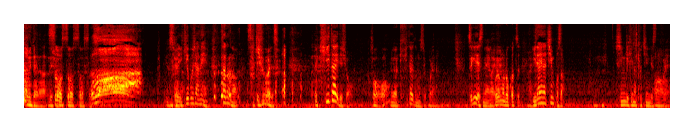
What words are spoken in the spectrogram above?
あ、みたいな。そうそうそうそう。あいやそれイケボじゃねえよ。ただの叫び声です。聞きたいでしょ？あそいや、聞きたいと思うんですよ、これ。次ですね、はいこれも露骨。はい偉大なチンポさん。進撃の巨人ですね、これ。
